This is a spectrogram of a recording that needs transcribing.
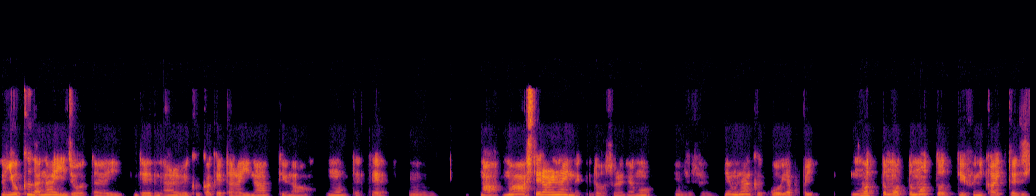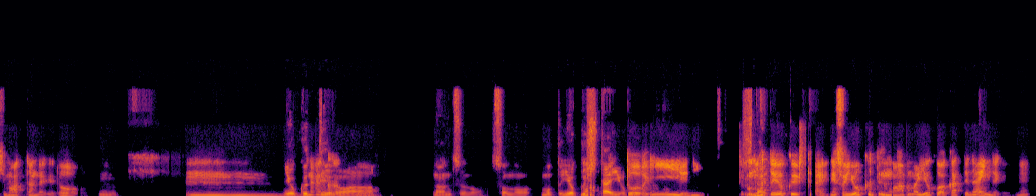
欲がない状態でなるべく書けたらいいなっていうのは思ってて、うん。まあ、まあ捨てられないんだけど、それでも。うんうん。でもなんかこう、やっぱり、もっともっともっとっていうふうに書いてた時期もあったんだけど、うんうーん。欲っていうのはなんつうの？その、もっと良くしたいよ。といい家に、もっと良くしたい。ね、その良くっていうのもあんまりよく分かってないんだけどね。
